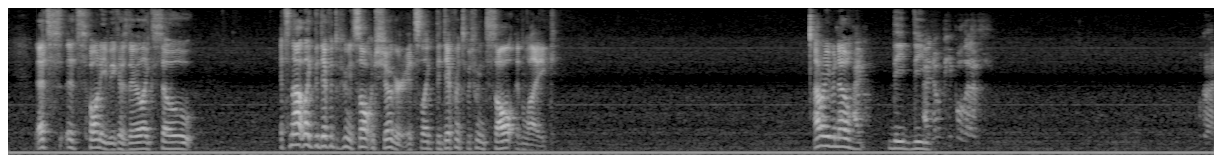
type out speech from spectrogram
that's it's funny because they're like so it's not like the difference between salt and sugar. It's like the difference between salt and like I don't even know I, the the I know people that have. Go ahead.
